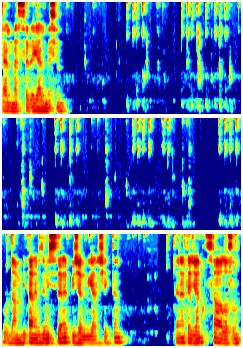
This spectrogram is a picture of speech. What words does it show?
Gelmezse de gelmesin. Şuradan bir tane bize misli denetmeyeceksin mi gerçekten? Deneteceksin. Sağ olasın.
